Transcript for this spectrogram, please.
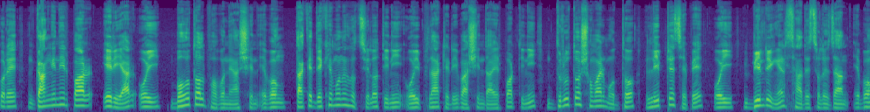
করে গাঙ্গিনীর পার এরিয়ার ওই বহুতল ভবনে আসেন এবং তাকে দেখে মনে হচ্ছিল তিনি ওই ফ্ল্যাটেরই বাসিন্দা। এরপর তিনি দ্রুত সময়ের মধ্যে লিফটে চেপে ওই বিল্ডিংয়ের ছাদে চলে যান এবং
